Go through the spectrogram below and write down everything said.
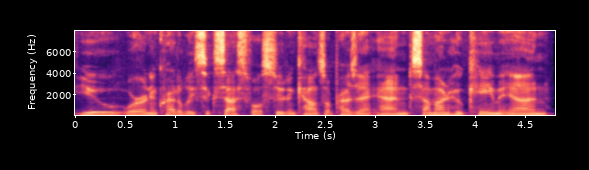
you were an incredibly successful student council president and someone who came in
